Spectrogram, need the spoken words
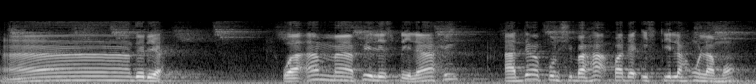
ha tu dia wa amma fil istilahi adapun syubhat pada istilah ulama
